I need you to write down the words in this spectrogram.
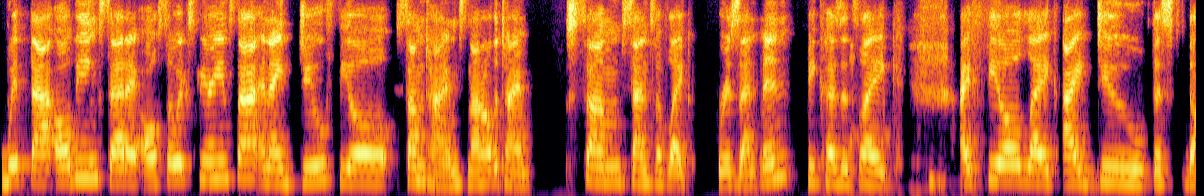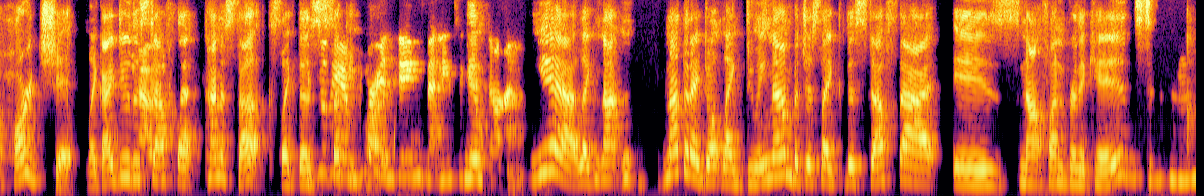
with that all being said, I also experienced that. And I do feel sometimes, not all the time, some sense of like resentment because it's like I feel like I do this the hard shit. Like I do the Yeah. stuff that kind of sucks. Like the the important part. things that need to Yeah. get done. Yeah, like not not that I don't like doing them, but just like the stuff that is not fun for the kids. Mm-hmm.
